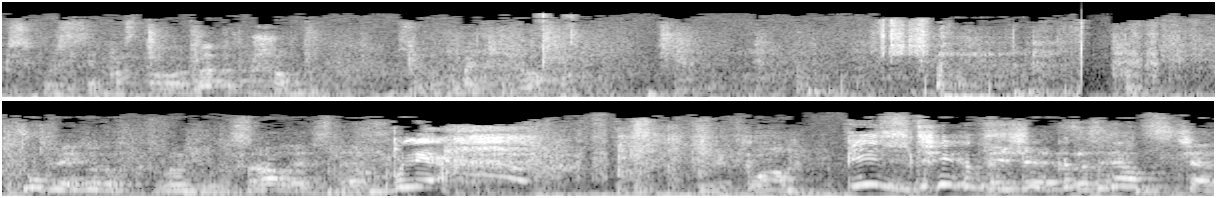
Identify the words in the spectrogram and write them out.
Экскурсия по столу. Куда ты пошел? Большого. Фу, блядь, вроде насрал и оставил Бля, телефон. пиздец. Ты еще это заснял сейчас?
